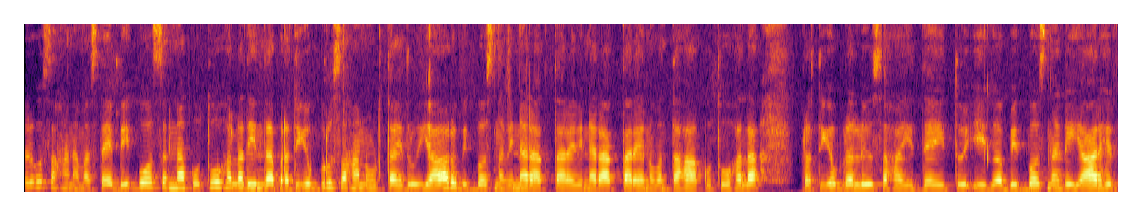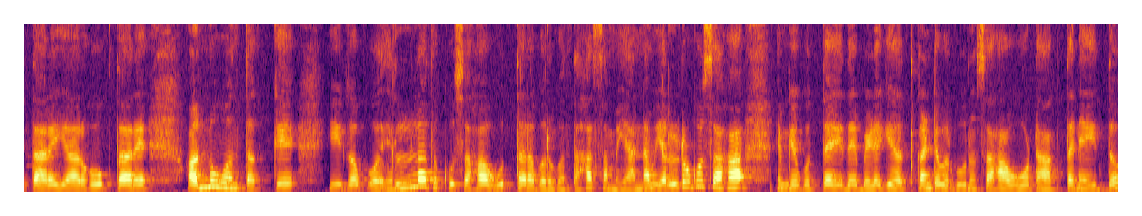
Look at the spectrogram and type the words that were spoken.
ಎಲ್ಲರಿಗೂ ಸಹ ನಮಸ್ತೆ. ಬಿಗ್ ಬಾಸನ್ನು ಕುತೂಹಲದಿಂದ ಪ್ರತಿಯೊಬ್ಬರು ಸಹ ನೋಡ್ತಾ ಇದ್ರು. ಯಾರು ಬಿಗ್ ಬಾಸ್ನ ವಿನ್ನರ್ ಆಗ್ತಾರೆ ವಿನ್ನರ್ ಆಗ್ತಾರೆ ಅನ್ನುವಂತಹ ಕುತೂಹಲ ಪ್ರತಿಯೊಬ್ಬರಲ್ಲಿಯೂ ಸಹ ಇದ್ದೇ ಇತ್ತು. ಈಗ ಬಿಗ್ ಬಾಸ್ನಲ್ಲಿ ಯಾರು ಇರ್ತಾರೆ, ಯಾರು ಹೋಗ್ತಾರೆ ಅನ್ನುವಂಥಕ್ಕೆ ಈಗ ಎಲ್ಲದಕ್ಕೂ ಸಹ ಉತ್ತರ ಬರುವಂತಹ ಸಮಯ. ನಮ್ಮ ಎಲ್ರಿಗೂ ಸಹ ನಿಮಗೆ ಗೊತ್ತೇ ಇದೆ, ಬೆಳಗ್ಗೆ ಹತ್ತು ಗಂಟೆವರೆಗೂ ಸಹ ಓಟ್ ಆಗ್ತಾನೇ ಇದ್ದು,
